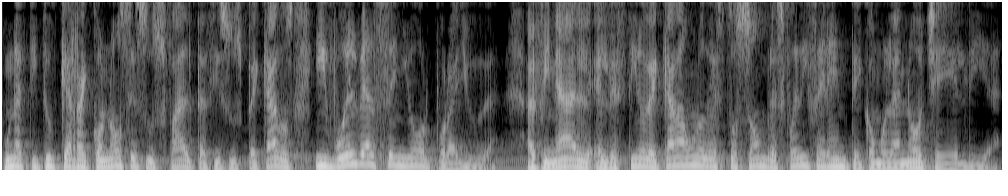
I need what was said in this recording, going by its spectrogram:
una actitud que reconoce sus faltas y sus pecados y vuelve al Señor por ayuda. Al final, el destino de cada uno de estos hombres fue diferente como la noche y el día.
